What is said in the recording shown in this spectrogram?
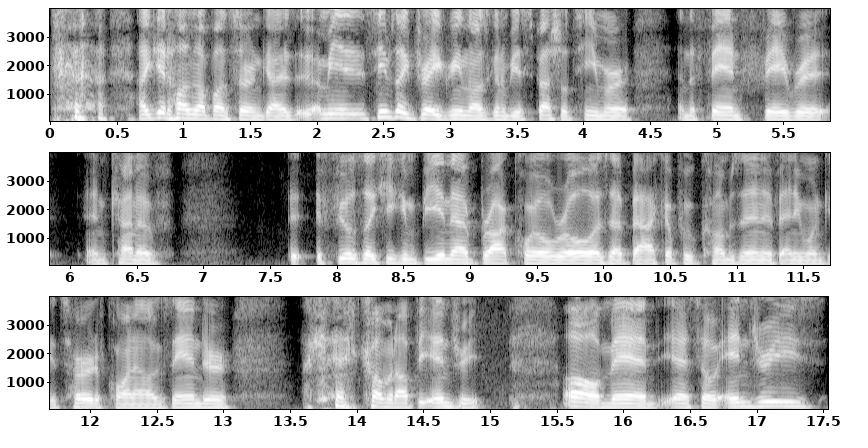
I get hung up on certain guys. I mean, it seems like Dre Greenlaw is going to be a special teamer and the fan favorite and kind of it, it feels like he can be in that Brock Coyle role as that backup who comes in if anyone gets hurt. If Kwon Alexander, again, coming off the injury. Oh, man. Yeah, so injuries,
